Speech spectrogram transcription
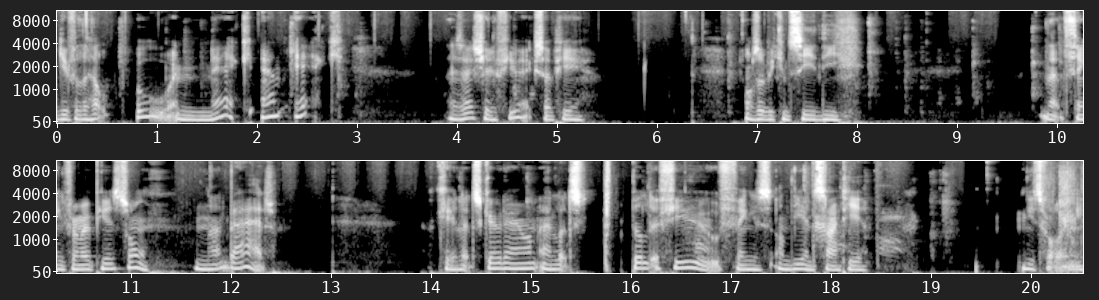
Thank you for the help. Ooh, a neck and egg. There's actually a few eggs up here. Also, we can see the that thing from up here as well. Not bad. Okay, let's go down and let's build a few things on the inside here. He's following me.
